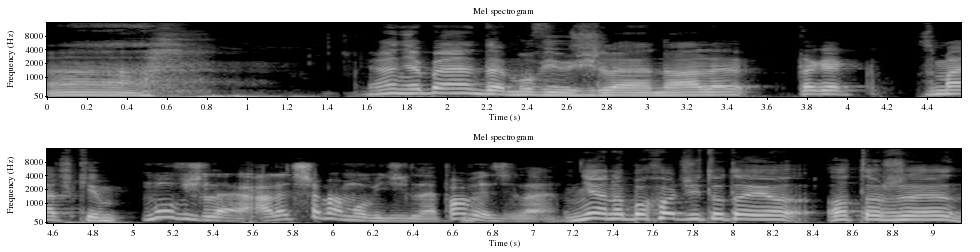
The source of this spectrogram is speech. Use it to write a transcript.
Ach ja nie będę mówił źle, no ale tak jak z Maćkiem. Mów źle, ale trzeba mówić źle, powiedz źle. Nie, no bo chodzi tutaj o, o, to, że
